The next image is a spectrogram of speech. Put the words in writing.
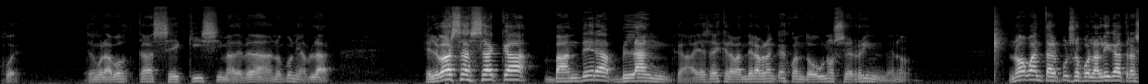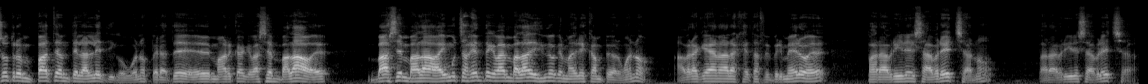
Joder, tengo la voz sequísima, de verdad, no puedo ni hablar. El Barça saca bandera blanca. Ya sabéis que la bandera blanca es cuando uno se rinde, ¿no? No aguanta el pulso por la liga tras otro empate ante el Atlético. Bueno, espérate, eh, marca, que vas embalado, eh. Vas embalado. Hay mucha gente que va embalada diciendo que el Madrid es campeón. Bueno, habrá que ganar al Getafe primero, eh. Para abrir esa brecha, ¿no? Para abrir esa brecha.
